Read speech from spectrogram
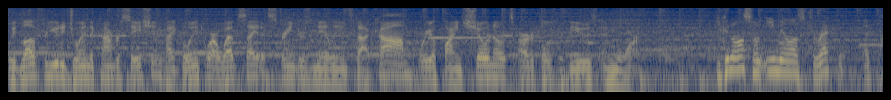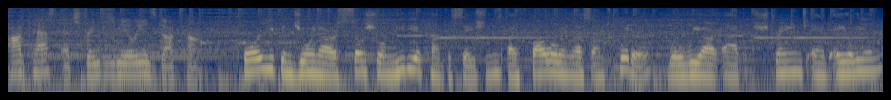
We'd love for you to join the conversation by going to our website at strangersandaliens.com, where you'll find show notes, articles, reviews, and more. You can also email us directly at podcast at strangersandaliens.com. Or you can join our social media conversations by following us on Twitter, where we are at Strange and Alien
